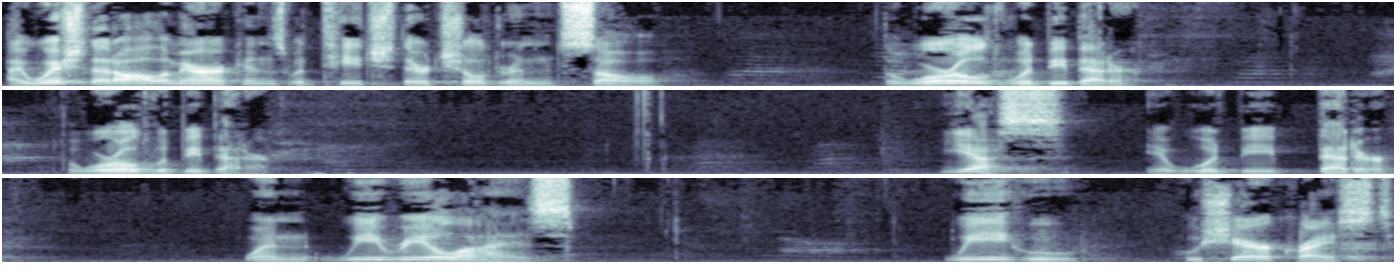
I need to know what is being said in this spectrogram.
I wish that all Americans would teach their children so. The world would be better. The world would be better. Yes, it would be better when we realize we who, who share Christ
